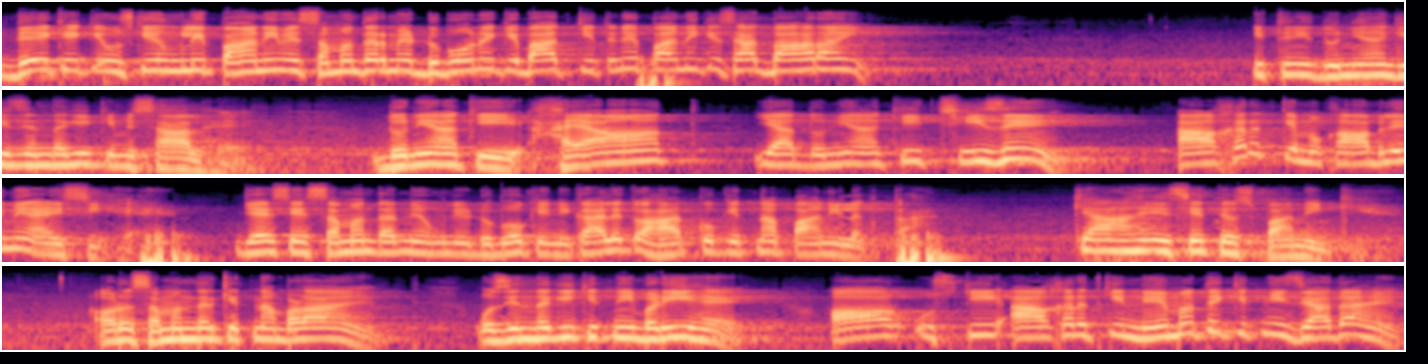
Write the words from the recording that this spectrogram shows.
देखे कि उसकी उंगली पानी में, समंदर में डुबोने के बाद कितने पानी के साथ बाहर आई? इतनी दुनिया की ज़िंदगी की मिसाल है। दुनिया की हयात या दुनिया की चीज़ें आखिरत के मुकाबले में ऐसी है। जैसे समंदर में उंगली डुबो के निकाले तो हाथ को कितना पानी लगता है? क्या है हैसियत उस पानी की? और समंदर कितना बड़ा है? वो ज़िंदगी कितनी बड़ी है और उसकी आखरत की नेमतें कितनी ज़्यादा हैं,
